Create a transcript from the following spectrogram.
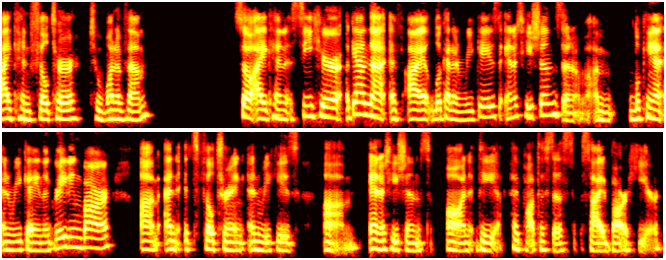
I can filter to one of them so I can see here again that if I look at Enrique's annotations and I'm looking at Enrique in the grading bar um, and it's filtering Enrique's um, annotations on the hypothesis sidebar here.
